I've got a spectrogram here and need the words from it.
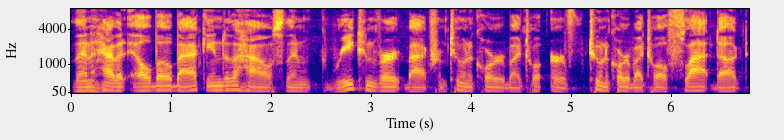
then have it elbow back into the house, then reconvert back from two and a quarter by 12 or two and a quarter by 12 flat duct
